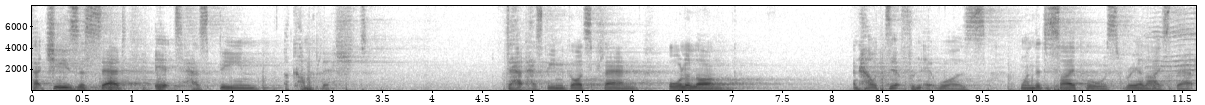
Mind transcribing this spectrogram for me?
that Jesus said, It has been accomplished. That has been God's plan all along. And how different it was when the disciples realized that.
